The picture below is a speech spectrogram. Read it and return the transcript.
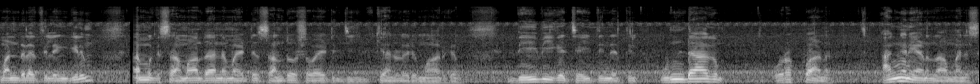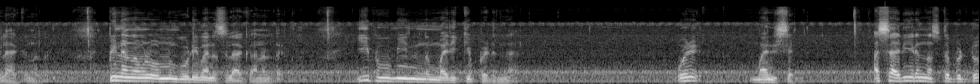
മണ്ഡലത്തിലെങ്കിലും നമുക്ക് സമാധാനമായിട്ടും സന്തോഷമായിട്ടും ജീവിക്കാനുള്ളൊരു മാർഗം ദൈവിക ചൈതന്യത്തിൽ ഉണ്ടാകും ഉറപ്പാണ്. അങ്ങനെയാണ് നാം മനസ്സിലാക്കുന്നത്. പിന്നെ നമ്മൾ ഒന്നും കൂടി മനസ്സിലാക്കാനുണ്ട്. ഈ ഭൂമിയിൽ നിന്നും മരിക്കപ്പെടുന്ന ഒരു മനുഷ്യൻ ആ ശരീരം നഷ്ടപ്പെട്ടു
